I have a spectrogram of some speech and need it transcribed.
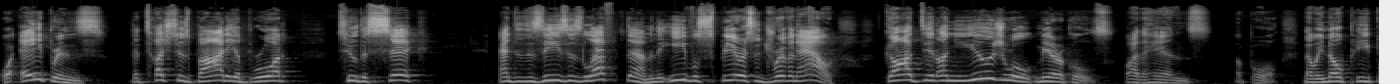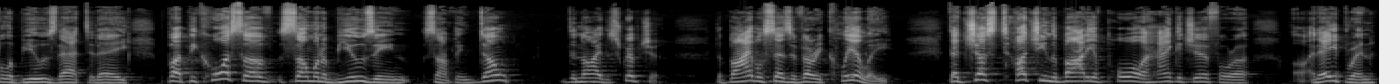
or aprons that touched his body are brought to the sick, and the diseases left them, and the evil spirits are driven out. God did unusual miracles by the hands of Paul. Now, we know people abuse that today, but because of someone abusing something, don't deny the scripture. The Bible says it very clearly that just touching the body of Paul, a handkerchief or a, uh, an apron,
